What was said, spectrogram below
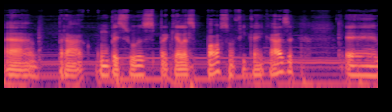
ah, para com pessoas para que elas possam ficar em casa. É,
